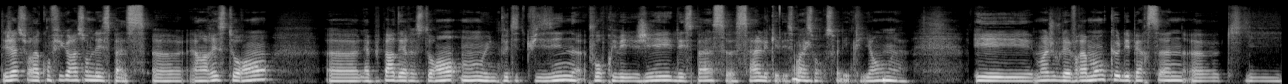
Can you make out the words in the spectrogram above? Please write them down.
déjà sur la configuration de l'espace. Euh, un restaurant, euh, la plupart des restaurants ont une petite cuisine pour privilégier l'espace euh, salle, qui est l'espace Ouais. où on reçoit les clients. Et moi, je voulais vraiment que les personnes euh, qui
